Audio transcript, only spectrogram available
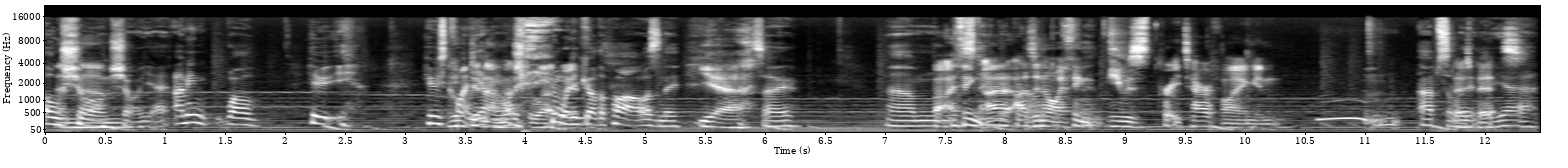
Oh, sure, um, sure. Yeah. I mean, well, he he was quite didn't young when, when he got the part, wasn't he? Yeah, So, um, but I think I, I don't know. I think he was pretty terrifying in absolutely. Yeah,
